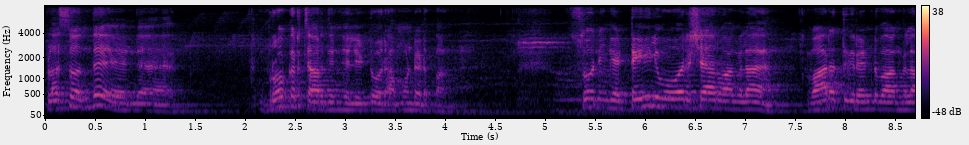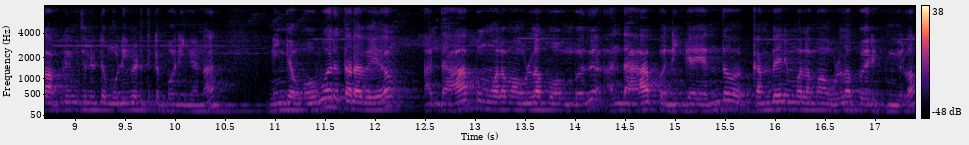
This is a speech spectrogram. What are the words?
ப்ளஸ் வந்து இந்த புரோக்கர் சார்ஜுன்னு சொல்லிட்டு ஒரு அமௌண்ட் எடுப்பாங்க. ஸோ நீங்கள் டெய்லி ஒவ்வொரு ஷேர் வாங்கலை வாரத்துக்கு ரெண்டு வாங்கலாம் அப்படின்னு சொல்லிட்டு முடிவெடுத்துட்டு போனீங்கன்னா நீங்கள் ஒவ்வொரு தடவையும் அந்த ஆப் மூலமாக உள்ளே போகும்போது அந்த ஆப் நீங்கள் எந்த கம்பெனி மூலமாக உள்ளே போயிருக்கீங்களோ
